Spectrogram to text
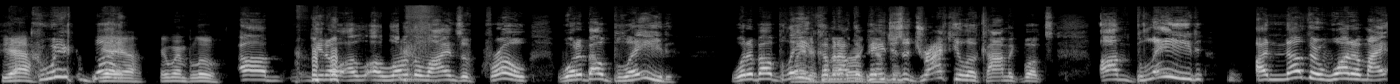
Yeah, quick. But yeah, yeah. It went blue. um, you know, al- along the lines of Crow, what about Blade? What about Blade, Blade coming out the pages example. of Dracula comic books? Um, Blade, another one of my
